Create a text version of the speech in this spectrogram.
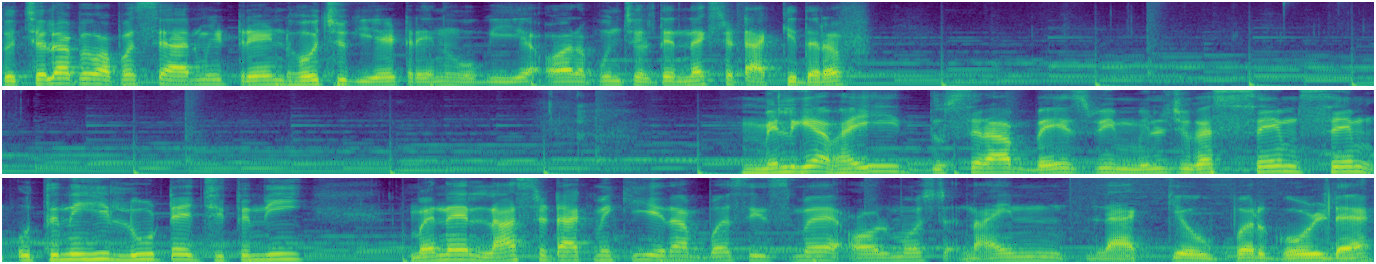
तो चलो यहाँ पे वापस से आर्मी ट्रेंड हो चुकी है ट्रेन हो गई है और अपन चलते हैं नेक्स्ट अटैक की तरफ़। मिल गया भाई, दूसरा बेस भी मिल चुका सेम सेम उतनी ही लूट है जितनी मैंने लास्ट अटैक में की है ना, बस इसमें ऑलमोस्ट नाइन लाख के ऊपर गोल्ड है।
